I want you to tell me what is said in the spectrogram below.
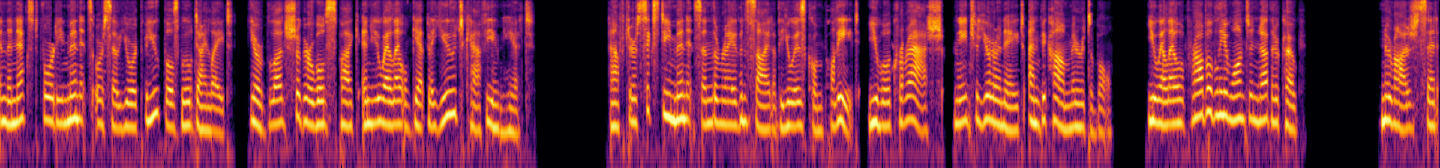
In the next 40 minutes or so your pupils will dilate, your blood sugar will spike and you will get a huge caffeine hit. After 60 minutes and the rave inside of you is complete, you will crash, need to urinate and become irritable. ULL probably want another Coke. Niraj said,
